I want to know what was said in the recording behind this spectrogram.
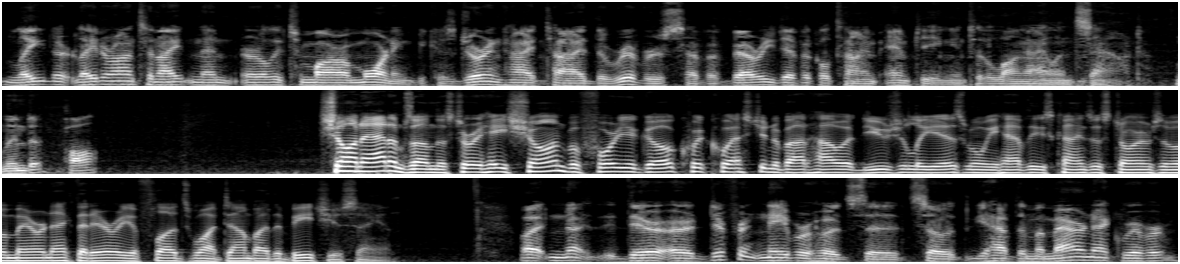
later later on tonight and then early tomorrow morning because during high tide the rivers have a very difficult time emptying into the Long Island Sound. Linda, Paul. Sean Adams on the story. Hey, Sean, before you go, quick question about how it usually is when we have these kinds of storms in Mamaroneck. That area floods what down by the beach? You're saying? Well, no, there are different neighborhoods. Uh, so you have the Mamaroneck River.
